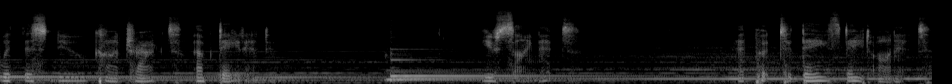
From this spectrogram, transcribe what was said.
With this new contract updated, you sign put today's date on it.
